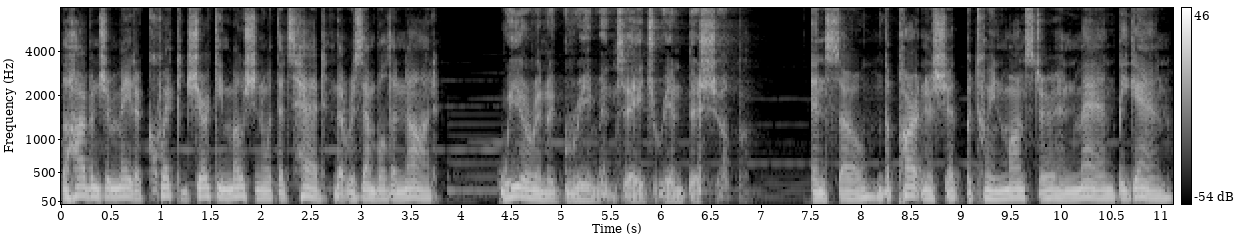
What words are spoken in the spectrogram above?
The Harbinger made a quick, jerky motion with its head that resembled a nod. We are in agreement, Adrian Bishop. And so the partnership between monster and man began.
